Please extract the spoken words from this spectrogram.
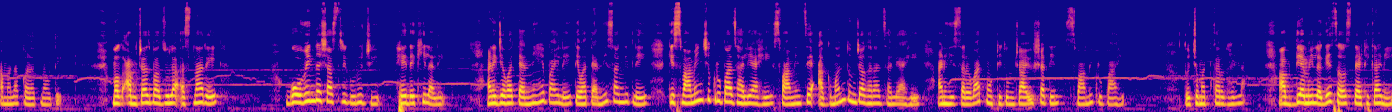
आम्हाला कळत नव्हते. मग आमच्याच बाजूला असणारे गोविंद शास्त्री गुरुजी हे देखील आले. आणि जेव्हा त्यांनी हे पाहिले तेव्हा त्यांनी सांगितले की स्वामींची कृपा झाली आहे स्वामींचे आगमन तुमच्या घरात झाले आहे आणि ही सर्वात मोठी तुमच्या आयुष्यातील स्वामी कृपा आहे. तो चमत्कार घडला. अगदी आम्ही लगेचच त्या ठिकाणी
